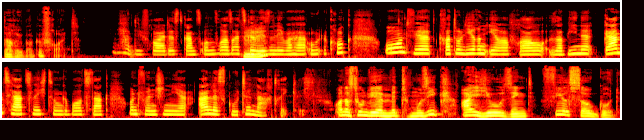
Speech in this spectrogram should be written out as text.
darüber gefreut. Ja, die Freude ist ganz unsererseits mhm. gewesen, lieber Herr Ulkrug. Und wir gratulieren Ihrer Frau Sabine ganz herzlich zum Geburtstag und wünschen ihr alles Gute nachträglich. Und das tun wir mit Musik. IU singt Feel So Good.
